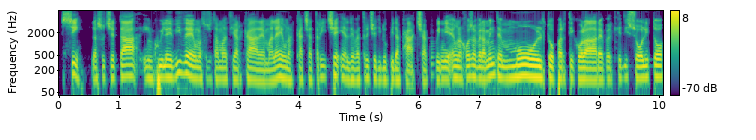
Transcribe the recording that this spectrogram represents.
sì, la società in cui lei vive è una società matriarcale, ma lei è una cacciatrice e allevatrice di lupi da caccia, quindi è una cosa veramente molto particolare perché di solito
